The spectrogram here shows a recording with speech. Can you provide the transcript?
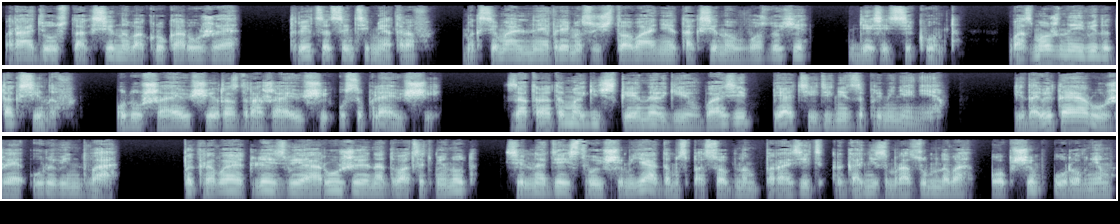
Радиус токсина вокруг оружия 30 сантиметров. Максимальное время существования токсина в воздухе 10 секунд. Возможные виды токсинов. Удушающий, раздражающий, усыпляющий. Затраты магической энергии в базе 5 единиц за применение. Ядовитое оружие, уровень 2. Покрывает лезвие оружия на 20 минут сильнодействующим ядом, способным поразить организм разумного общим уровнем.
